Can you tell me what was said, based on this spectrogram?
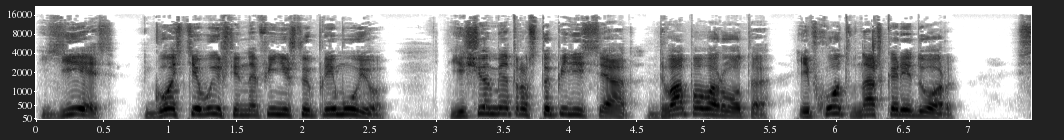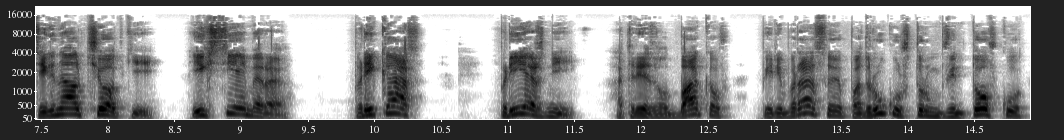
«Есть! Гости вышли на финишную прямую. Еще метров 150, два поворота и вход в наш коридор. Сигнал четкий. Их семеро. Приказ? Прежний!» Отрезал Баков, перебрасывая под руку штурм-винтовку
